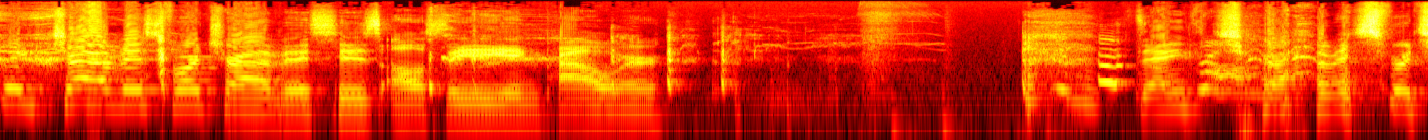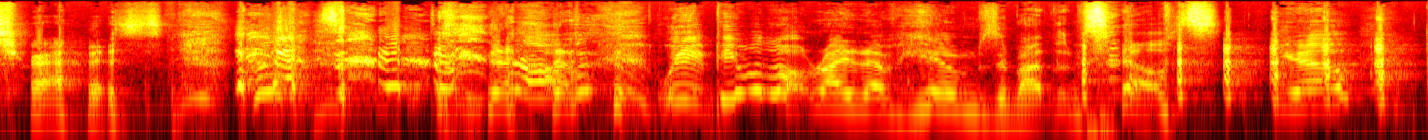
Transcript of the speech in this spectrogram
Thank Travis for Travis, his all-seeing power. Thank Travis for Travis. We, people don't write enough hymns about themselves. You know?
